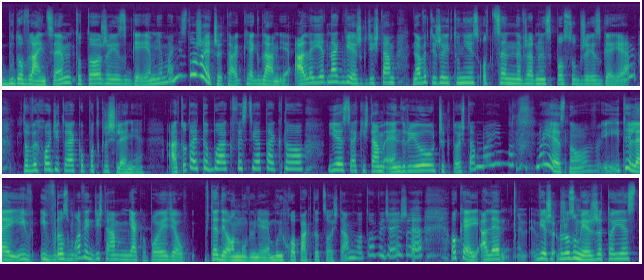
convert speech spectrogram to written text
budowlańcem, to to, że jest gejem nie ma nic do rzeczy, tak? Jak dla mnie. Ale jednak, wiesz, gdzieś tam, nawet jeżeli to nie jest ocenne w żaden sposób, że jest gejem, to wychodzi to jako podkreślenie. A tutaj to była kwestia tak, no jest jakiś tam Andrew czy ktoś tam, no i no jest, no i, i tyle. I, I w rozmowie gdzieś tam, jak opowiedział, wtedy on mówił, nie wiem, mój chłopak to coś tam, no to wiedziałeś, że okej, ale wiesz, rozumiesz, że to jest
